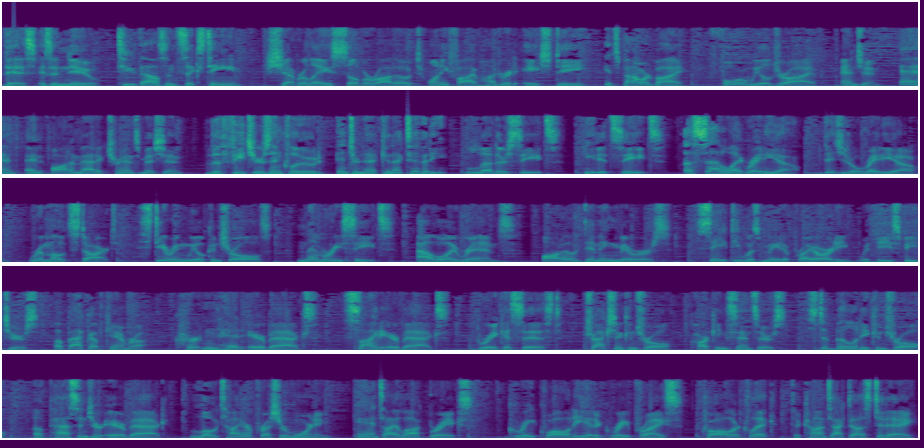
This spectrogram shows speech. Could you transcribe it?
This is a new 2016 Chevrolet Silverado 2500 HD. It's powered by four-wheel drive engine and an automatic transmission. The features include internet connectivity, leather seats, heated seats, a satellite radio, digital radio, remote start, steering wheel controls, memory seats, alloy rims, auto dimming mirrors. Safety was made a priority with these features. A backup camera, curtain head airbags, side airbags, brake assist, traction control, parking sensors, stability control, a passenger airbag, low tire pressure warning, anti-lock brakes. Great quality at a great price. Call or click to contact us today.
